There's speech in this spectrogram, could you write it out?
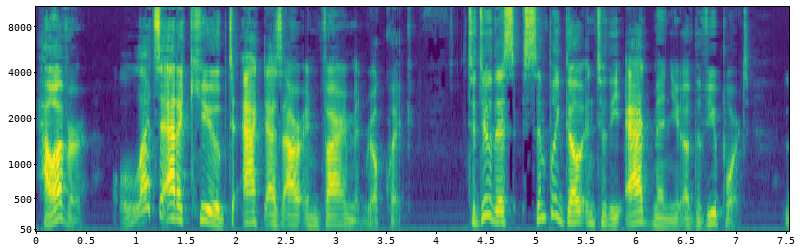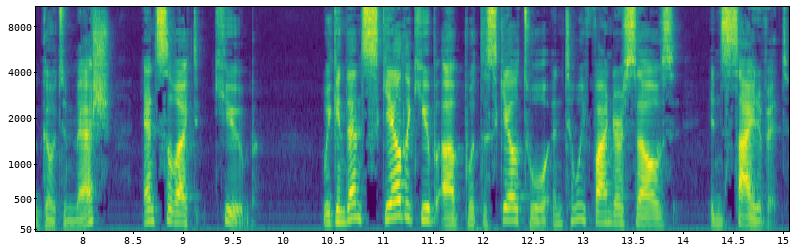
However, Let's add a cube to act as our environment real quick. To do this, simply go into the Add menu of the viewport, go to Mesh, and select Cube. We can then scale the cube up with the scale tool until we find ourselves inside of it.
